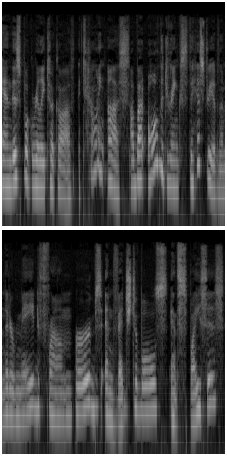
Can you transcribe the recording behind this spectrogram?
And this book really took off, telling us about all the drinks, the history of them that are made from herbs and vegetables and spices.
